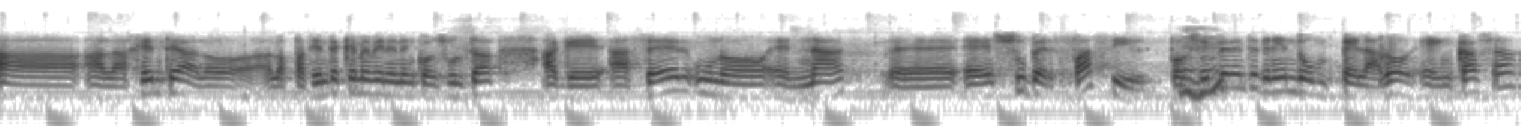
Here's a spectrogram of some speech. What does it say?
a, la gente, a, los pacientes que me vienen en consulta, a que hacer unos snacks eh, es súper fácil. Posiblemente teniendo un pelador en casa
